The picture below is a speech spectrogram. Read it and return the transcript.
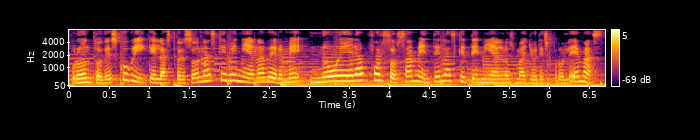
Pronto descubrí que las personas que venían a verme no eran forzosamente las que tenían los mayores problemas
